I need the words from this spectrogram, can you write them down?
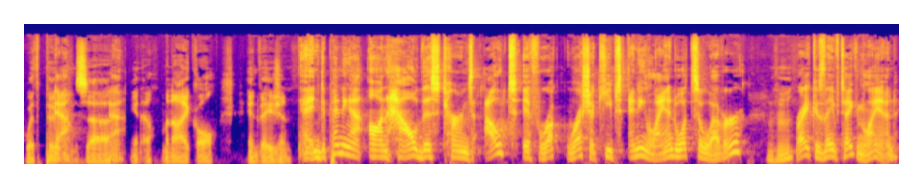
with Putin's yeah. Uh, yeah. you know maniacal invasion. And depending on how this turns out, if Ru- Russia keeps any land whatsoever. Mm-hmm. Right, because they've taken land.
